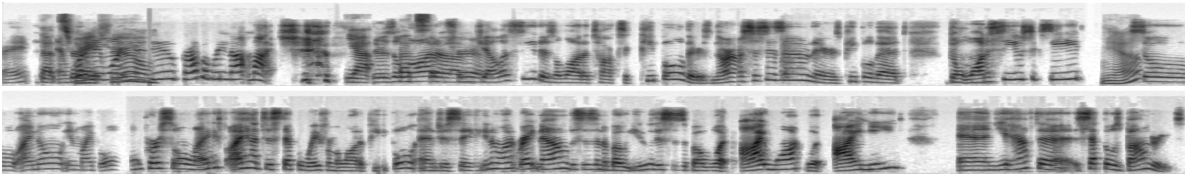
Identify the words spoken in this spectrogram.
right that's and what do right they want you to do probably not much yeah there's a lot so of true. jealousy there's a lot of toxic people there's narcissism there's people that don't want to see you succeed yeah. so I know in my own personal life, I had to step away from a lot of people and just say, you know what, right now, this isn't about you. This is about what I want, what I need. And you have to set those boundaries.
